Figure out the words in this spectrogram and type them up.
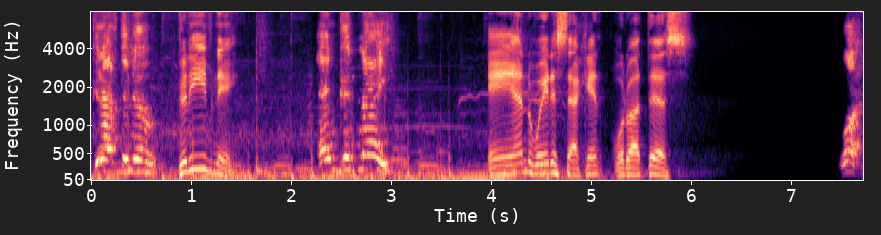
Good afternoon Good evening. and good night. And wait a second. What about this? What?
